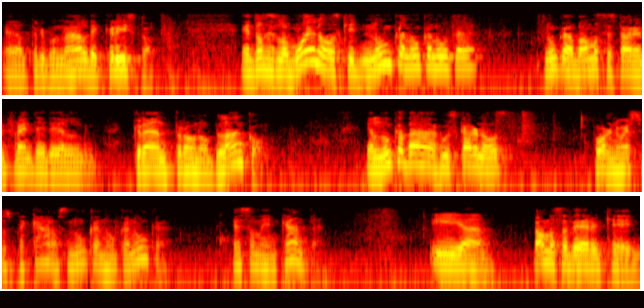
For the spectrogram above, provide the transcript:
el tribunal de Cristo. Entonces lo bueno es que nunca, nunca, nunca, nunca vamos a estar enfrente del gran trono blanco. Él nunca va a juzgarnos por nuestros pecados, nunca, nunca, nunca. Eso me encanta. Y uh, vamos a ver que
